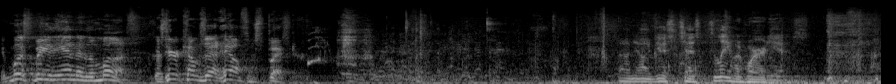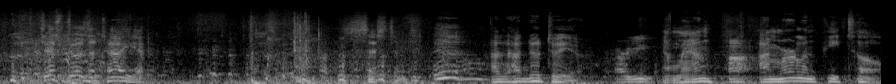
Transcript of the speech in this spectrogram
It must be the end of the month, because here comes that health inspector. No, no, just, just leave it where it is. just do as I tell you. System. How, how do it to you? How are you? Young man, Ah. I'm Merlin P. Toe.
